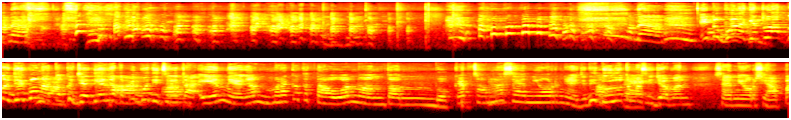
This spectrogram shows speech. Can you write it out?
nah, nah itu gue lagi telat tuh jadi gue nggak tahu kejadiannya tapi diceritain ya kan? Mereka ketahuan nonton bokep sama seniornya. Jadi dulu tuh masih zaman senior siapa?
